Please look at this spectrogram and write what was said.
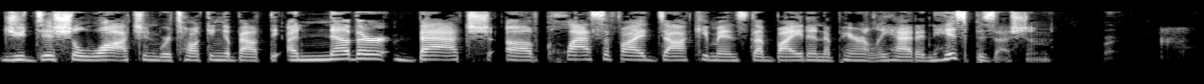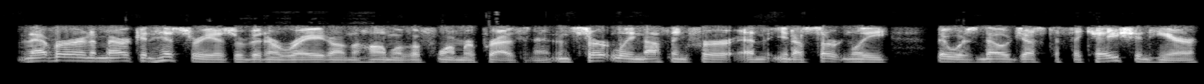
Judicial Watch, and we're talking about the, another batch of classified documents that Biden apparently had in his possession. Never in American history has there been a raid on the home of a former president, and certainly nothing for, and you know, certainly there was no justification here,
